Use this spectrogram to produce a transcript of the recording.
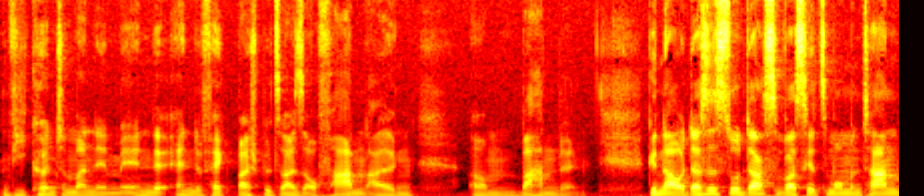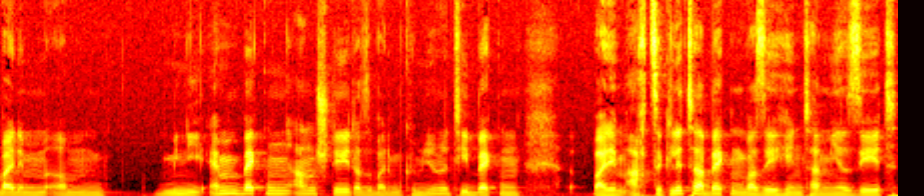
wie könnte man im Endeffekt beispielsweise auch Fadenalgen ähm, behandeln. Genau, das ist so das, was jetzt momentan bei dem ähm, Mini-M-Becken ansteht, also bei dem Community-Becken, bei dem 80-Liter-Becken, was ihr hinter mir seht,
